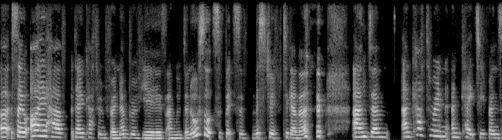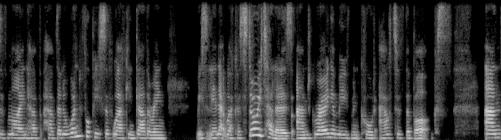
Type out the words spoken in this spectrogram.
uh, so I have known Kathryn for a number of years, and we've done all sorts of bits of mischief together. and um, and Kathryn and Kate, two friends of mine, have have done a wonderful piece of work in gathering recently a network of storytellers and growing a movement called Out of the Box. And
